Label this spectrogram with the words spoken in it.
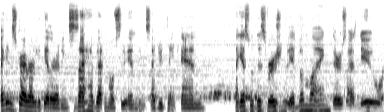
I can describe how to get the other endings, since I have gotten most of the endings, I do think. And I guess with this version of Ib I'm playing, there's a new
